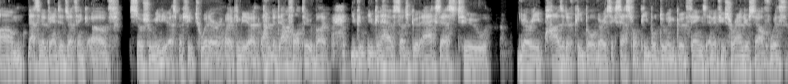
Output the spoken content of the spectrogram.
um, that's an advantage. I think of social media, especially Twitter. Uh, it can be a, a downfall too, but you can you can have such good access to very positive people, very successful people doing good things. And if you surround yourself with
